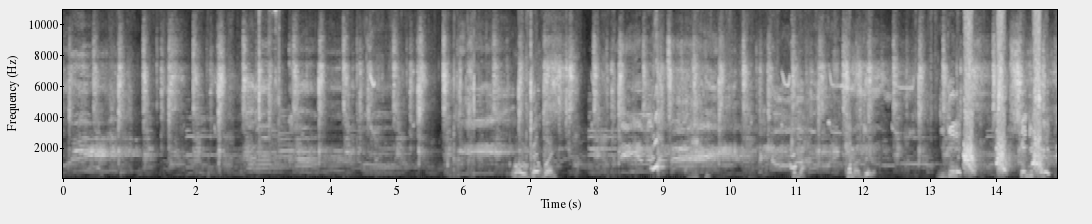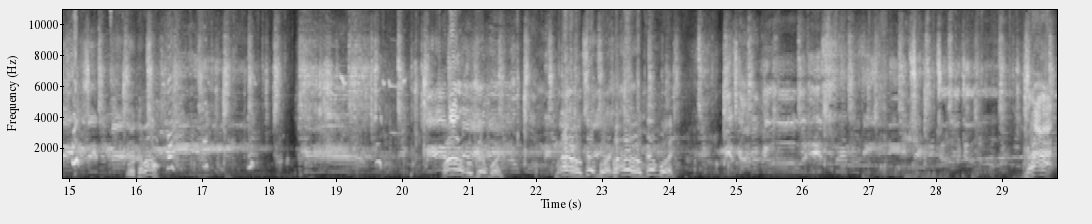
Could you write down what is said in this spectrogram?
Oh, good one. Come on. Come on, get it. You get it. Can you get it? Well, come on. Whoa, good one. Whoa, good one. Whoa, good one. God.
